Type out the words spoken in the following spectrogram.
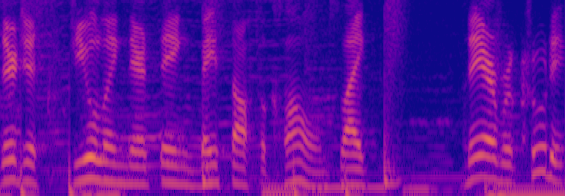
they're just fueling their thing based off of clones. Like they are recruiting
